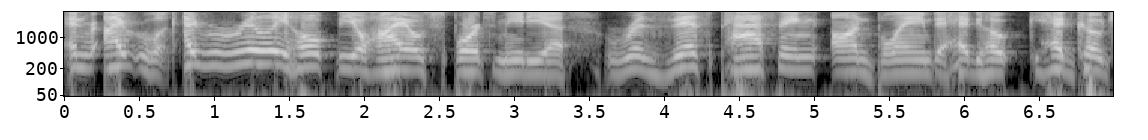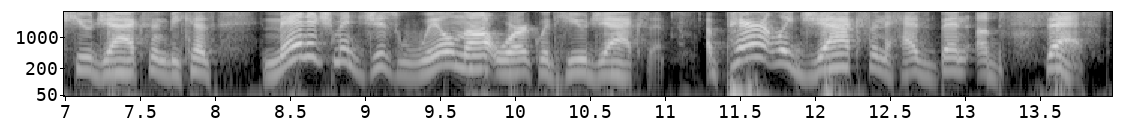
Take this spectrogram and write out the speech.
And I look, I really hope the Ohio sports media resists passing on blame to head, ho- head coach Hue Jackson because management just will not work with Hue Jackson. Apparently, Jackson has been obsessed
